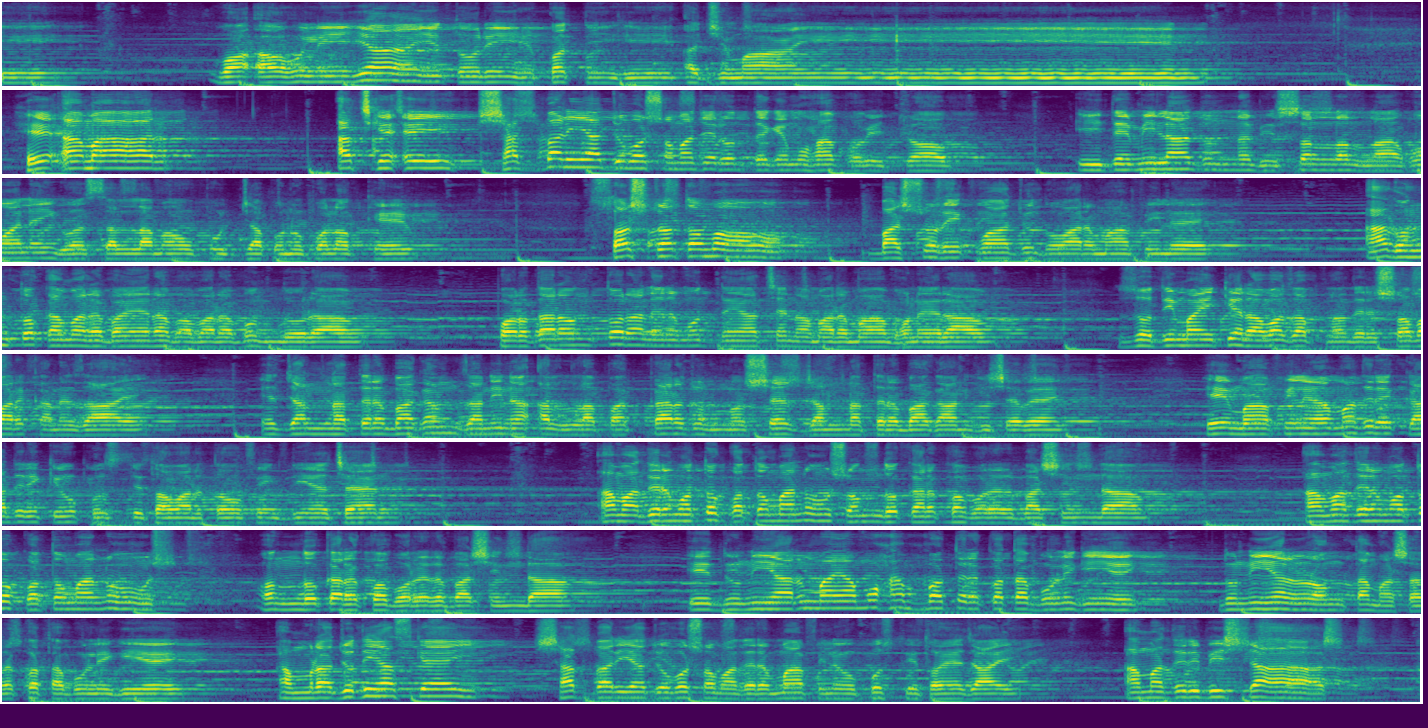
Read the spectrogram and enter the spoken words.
وأولياء طريقته أجمعين. হে আমার, আজকে এই সাতবাড়িয়া যুব সমাজের উদ্যোগে মহাপবিত্র ঈদে মিলাদুন্নবী সাল্লাল্লাহু আলাইহি ওয়াসাল্লাম উদযাপন উপলক্ষে ষষ্ঠতম বাৎসরিক ওয়াজ দোয়ার মাহফিলে আগন্তক আমার বায়েরা বাবারা, বন্ধুরা, পর্দার অন্তরালের মধ্যে আছেন আমার মা বোনেরা। যদি মাইকের আওয়াজ আপনাদের সবার কানে যায়, এ জান্নাতের বাগান জানি না আল্লাহ পাক্কার জন্য শেষ জান্নাতের বাগান হিসেবে। এ মাহফিলে আমাদের কাদেরকে উপস্থিত হওয়ার তৌফিক দিয়েছেন। আমাদের মতো কত মানুষ অন্ধকার কবরের বাসিন্দা। আমাদের মতো কত মানুষ অন্ধকার কবরের বাসিন্দা। এ দুনিয়ার মায়া মোহাব্বতের কথা বলে গিয়ে, দুনিয়ার রং তামাশার কথা বলে গিয়ে, আমরা যদি আজকে সাতবাড়িয়া যুব সমাজের মাহফিলে উপস্থিত হয়ে যাই, আমাদের বিশ্বাস,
